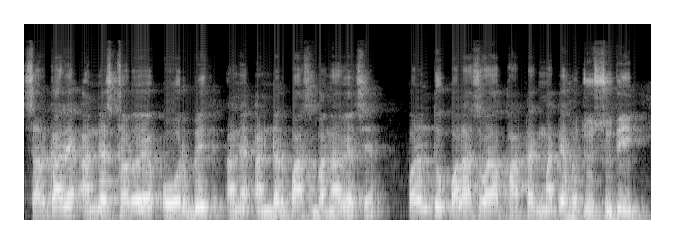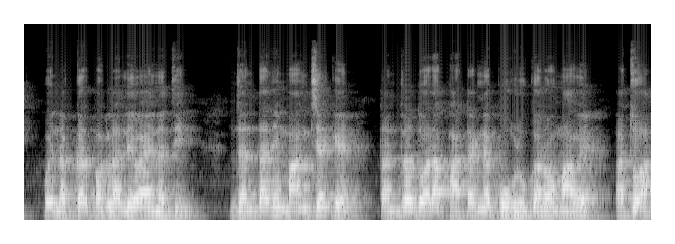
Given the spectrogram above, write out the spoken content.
સરકારે અન્ય સ્થળોએ ઓવરબ્રિજ અને અંડરપાસ બનાવ્યા છે, પરંતુ પલાસવાળા ફાટક માટે હજુ સુધી કોઈ નક્કર પગલાં લેવાયા નથી. જનતાની માંગ છે કે તંત્ર દ્વારા ફાટકને પહોળું કરવામાં આવે અથવા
